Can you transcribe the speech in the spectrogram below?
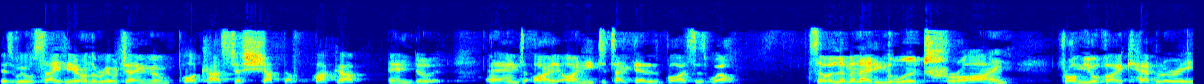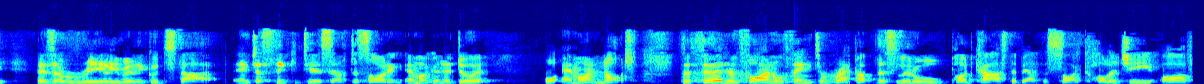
as we'll say here on the Real Jamie Milne podcast, just shut the fuck up and do it. And I, I need to take that advice as well. So eliminating the word try from your vocabulary is a really, really good start. And just thinking to yourself, deciding, am I going to do it or am I not? The third and final thing to wrap up this little podcast about the psychology of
